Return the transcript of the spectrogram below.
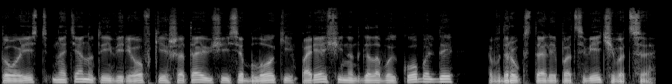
То есть натянутые веревки, шатающиеся блоки, парящие над головой кобальды вдруг стали подсвечиваться,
